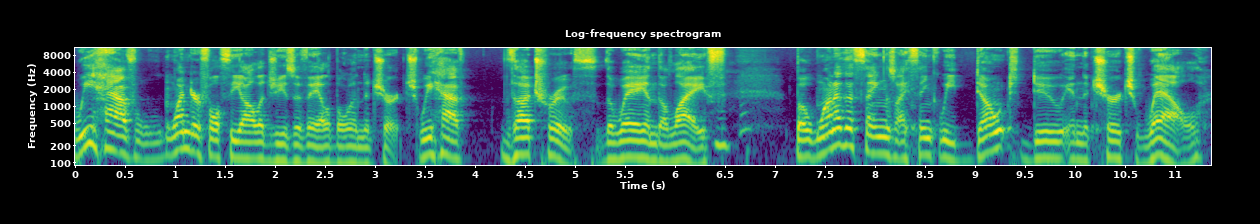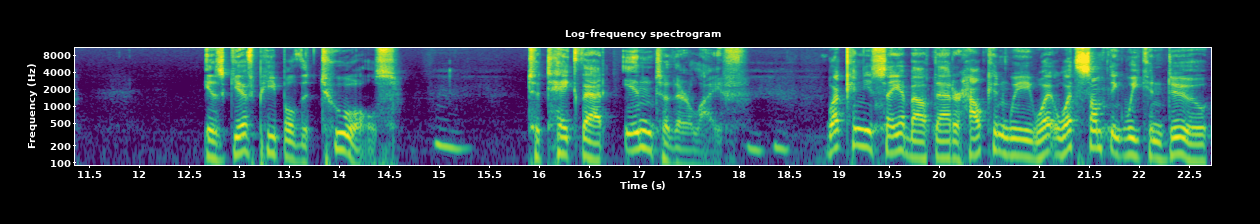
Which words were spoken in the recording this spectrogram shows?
we have wonderful theologies available in the church. We have the truth, the way, and the life. Mm-hmm. But one of the things I think we don't do in the church well is give people the tools mm. to take that into their life. Mm-hmm. What can you say about that, or how can we? What, what's something we can do?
